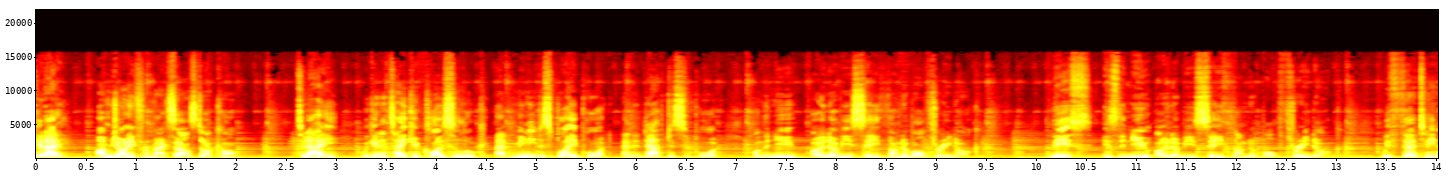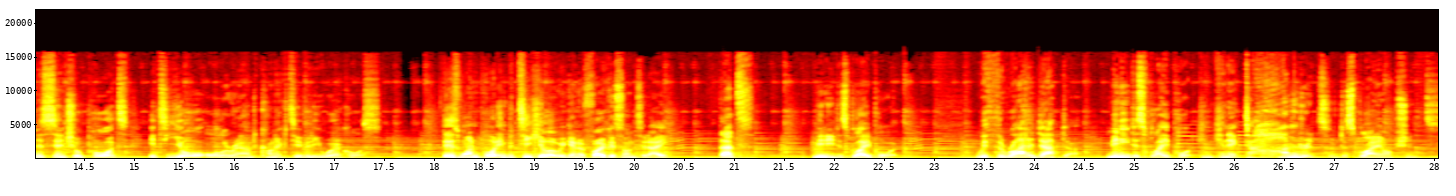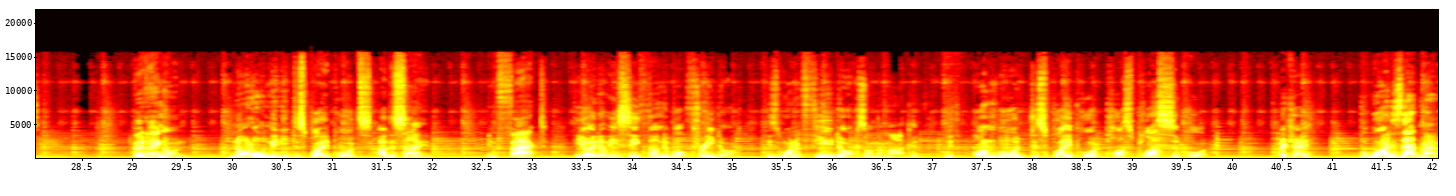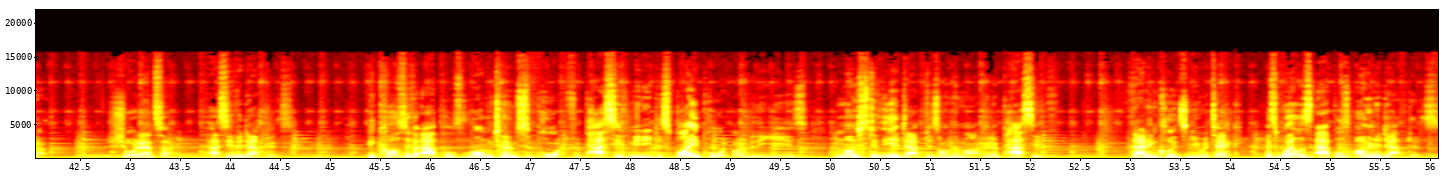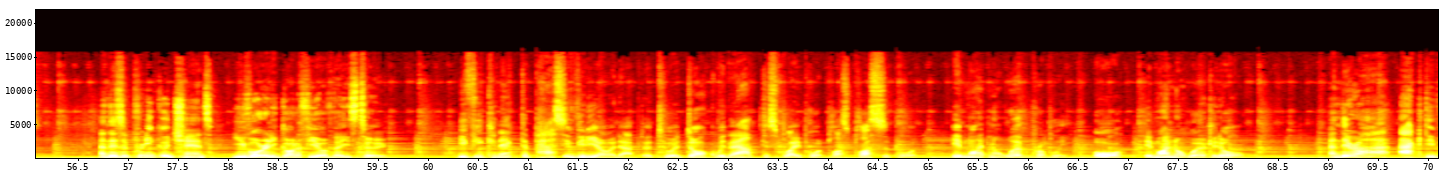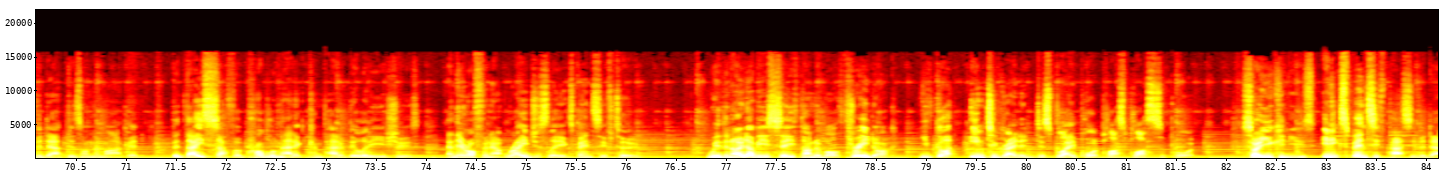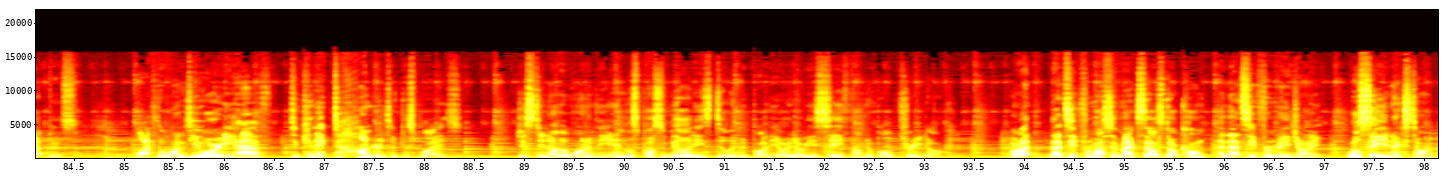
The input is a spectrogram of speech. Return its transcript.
G'day, I'm Johnny from MacSales.com. Today, we're going to take a closer look at mini DisplayPort and adapter support on the new OWC Thunderbolt 3 dock. This is the new OWC Thunderbolt 3 dock. With 13 essential ports, it's your all-around connectivity workhorse. There's one port in particular we're going to focus on today. That's Mini DisplayPort. With the right adapter, Mini DisplayPort can connect to hundreds of display options. But hang on, not all Mini display ports are the same. In fact, the OWC Thunderbolt 3 dock is one of few docks on the market with onboard DisplayPort++ Plus support. Okay, but why does that matter? Short answer, passive adapters. Because of Apple's long-term support for passive mini DisplayPort over the years, most of the adapters on the market are passive. That includes newer tech, as well as Apple's own adapters. And there's a pretty good chance you've already got a few of these too. If you connect a passive video adapter to a dock without DisplayPort++ Plus support, it might not work properly, or it might not work at all. And there are active adapters on the market, but they suffer problematic compatibility issues, and they're often outrageously expensive too. With an OWC Thunderbolt 3 dock, you've got integrated DisplayPort++ Plus support. So you can use inexpensive passive adapters, like the ones you already have, to connect to hundreds of displays. Just another one of the endless possibilities delivered by the OWC Thunderbolt 3 dock. Alright, that's it from us at MacSales.com, and that's it from me, Johnny. We'll see you next time.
